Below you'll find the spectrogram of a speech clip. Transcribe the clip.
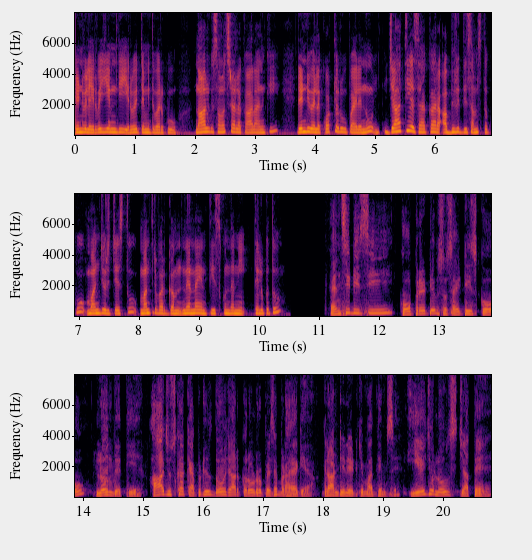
రెండు వేల ఇరవై ఎనిమిది ఇరవై తొమ్మిది వరకు నాలుగు సంవత్సరాల కాలానికి రెండు వేల కోట్ల రూపాయలను జాతీయ సహకార అభివృద్ది సంస్థకు మంజూరు చేస్తూ మంత్రివర్గం నిర్ణయం తీసుకుందని తెలుపుతూ ఎన్సిడిసి కోఆపరేటివ్ సొసైటీస్ కో लोन देती है। आज उसका कैपिटल 2000 करोड़ रुपए से बढ़ाया गया ग्रांटी नेट के माध्यम से। ये जो लोन्स जाते हैं,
